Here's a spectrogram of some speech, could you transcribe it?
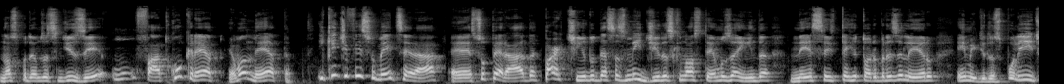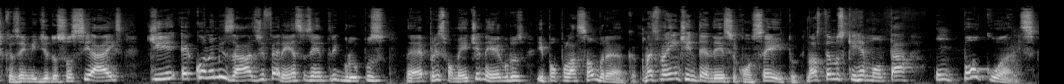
nós podemos assim dizer, um fato concreto. É uma meta. E que dificilmente será é, superada partindo dessas medidas que nós temos ainda nesse território brasileiro, em medidas políticas, em medidas sociais, de economizar as diferenças entre grupos, né, principalmente negros e população branca. Mas para a gente entender esse conceito, nós temos que remontar um pouco antes,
